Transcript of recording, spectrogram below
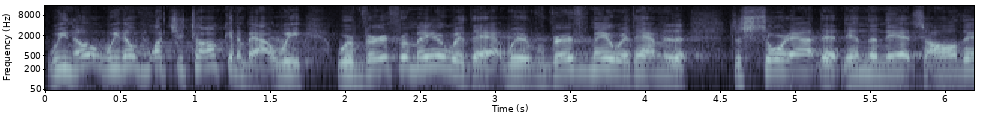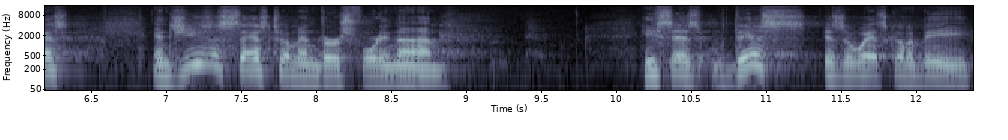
we know we know what you're talking about. We we're very familiar with that. We're very familiar with having to, to sort out that in the nets, all this." And Jesus says to him in verse 49, He says, "This is the way it's going to be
